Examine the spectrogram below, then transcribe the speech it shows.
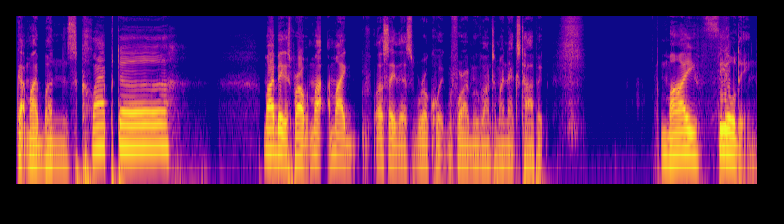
Got my buns clapped. Uh, my biggest problem, my my, let's say this real quick before I move on to my next topic. My fielding,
